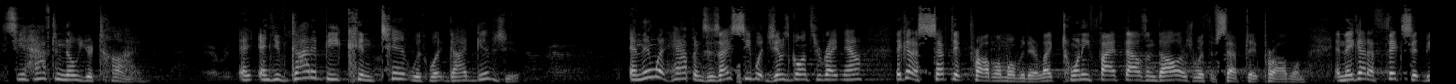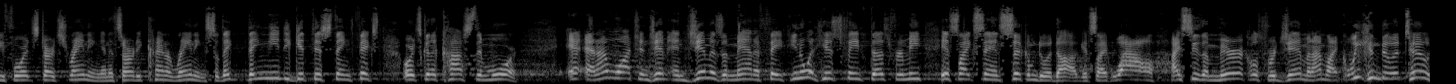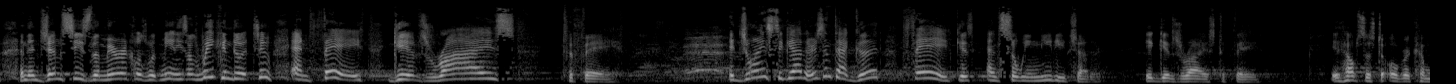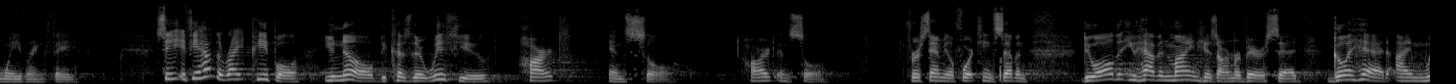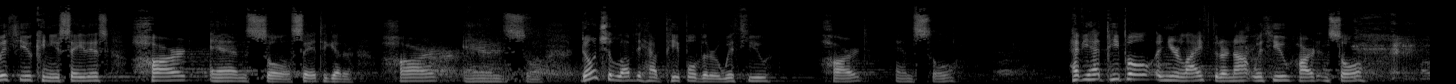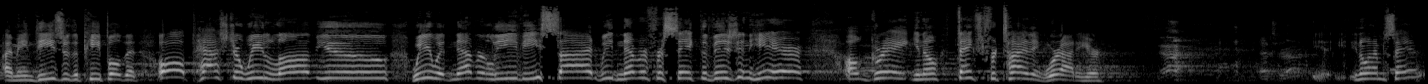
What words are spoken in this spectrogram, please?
See, you have to know your time. And, and you've got to be content with what God gives you. And then what happens is I see what Jim's going through right now. They got a septic problem over there, like $25,000 worth of septic problem. And they got to fix it before it starts raining, and it's already kind of raining. So they, they need to get this thing fixed, or it's going to cost them more. And, and, I'm watching Jim, and Jim is a man of faith. You know what his faith does for me? It's like saying, sic him to a dog. It's like, wow, I see the miracles for Jim, and I'm like, we can do it too. And then Jim sees the miracles with me, and he says, we can do it too. And faith gives rise to faith. It joins together. Isn't that good? Faith gives, and so we need each other. It gives rise to faith. It helps us to overcome wavering faith. See, if you have the right people, you know because they're with you, heart and soul. Heart and soul. 1 Samuel 14, 7. Do all that you have in mind, his armor bearer said. Go ahead, I'm with you. Can you say this? Heart and soul. Say it together. Heart and soul. Don't you love to have people that are with you heart and soul? Have you had people in your life that are not with you, heart and soul? I mean, these are the people that, oh, Pastor, we love you. We would never leave East Side. We'd never forsake the vision here. Oh, great. You know, thanks for tithing. We're out of here. That's right. You know what I'm saying?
